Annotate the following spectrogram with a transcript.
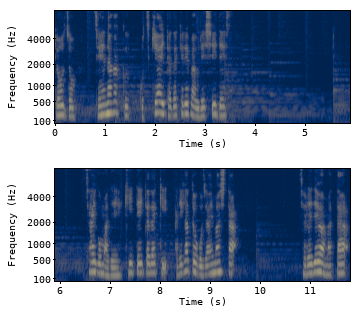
どうぞ末永くお付き合いいただければ嬉しいです。最後まで聞いていただきありがとうございました。それではまた。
